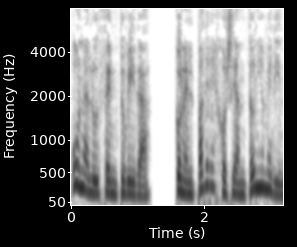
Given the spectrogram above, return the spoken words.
Una luz en tu vida con el Padre José Antonio Medina.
